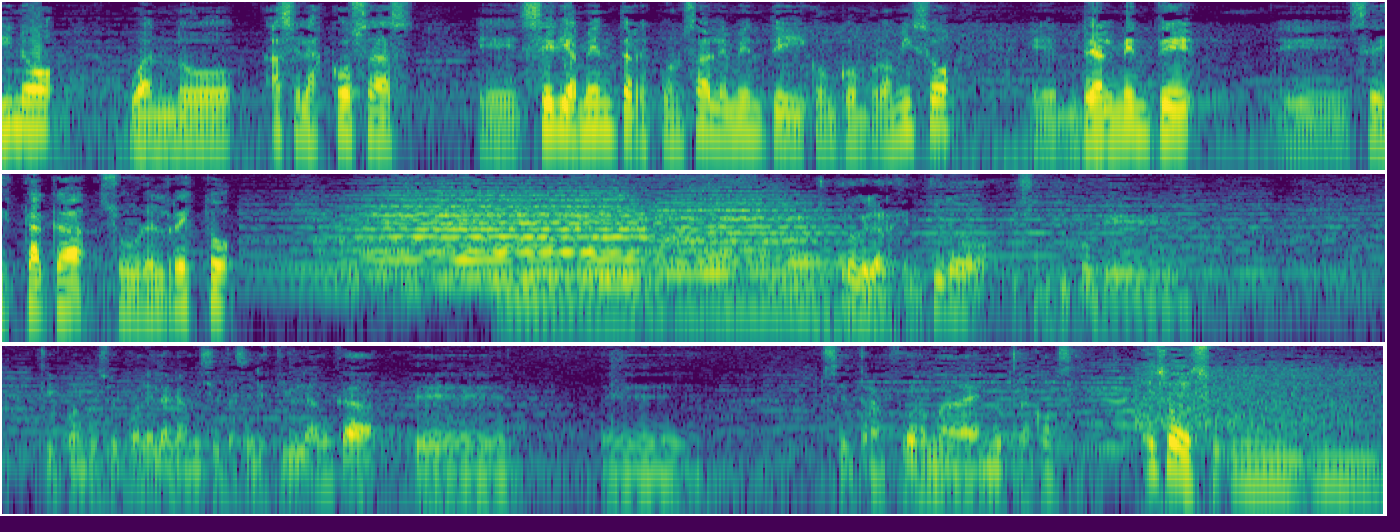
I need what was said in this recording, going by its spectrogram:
Argentino, cuando hace las cosas eh, seriamente, responsablemente y con compromiso, eh, realmente eh, se destaca sobre el resto. Yo creo que el argentino es un tipo que, que cuando se pone la camiseta celeste y blanca se transforma en otra cosa. Eso es un, un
